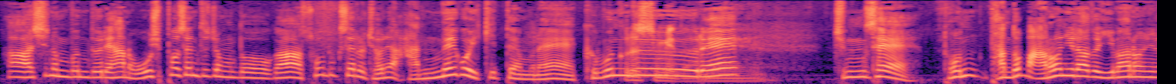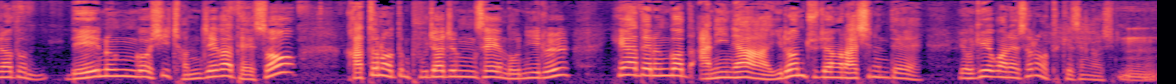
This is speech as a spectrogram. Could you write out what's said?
하시는 분들의 한50% 정도가 소득세를 전혀 안 내고 있기 때문에 그분들의 네. 증세 돈 단돈 만 원이라도 2만 원이라도 내는 것이 전제가 돼서 같은 어떤 부자 증세 논의를 해야 되는 것 아니냐 이런 주장을 하시는데 여기에 관해서는 어떻게 생각하십니까? 음,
